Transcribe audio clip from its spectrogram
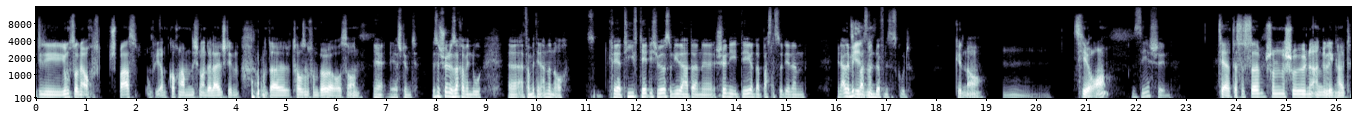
die Jungs sollen ja auch Spaß irgendwie am Kochen haben, nicht nur an der Leine stehen und da tausende von Burger raushauen. Ja, ja, stimmt. Das ist eine schöne Sache, wenn du äh, einfach mit den anderen auch kreativ tätig wirst und jeder hat da eine schöne Idee und da bastelst du dir dann, wenn alle mitbasteln Genau. dürfen, ist es gut. Genau. Mm. Tja, Sehr schön. tja, das ist ähm, schon eine schöne Angelegenheit.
